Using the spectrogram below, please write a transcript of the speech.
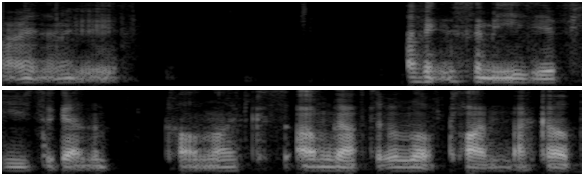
Let me go. I think it's gonna be easier for you to get them, can't Because I'm gonna have to do a lot of climbing back up.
